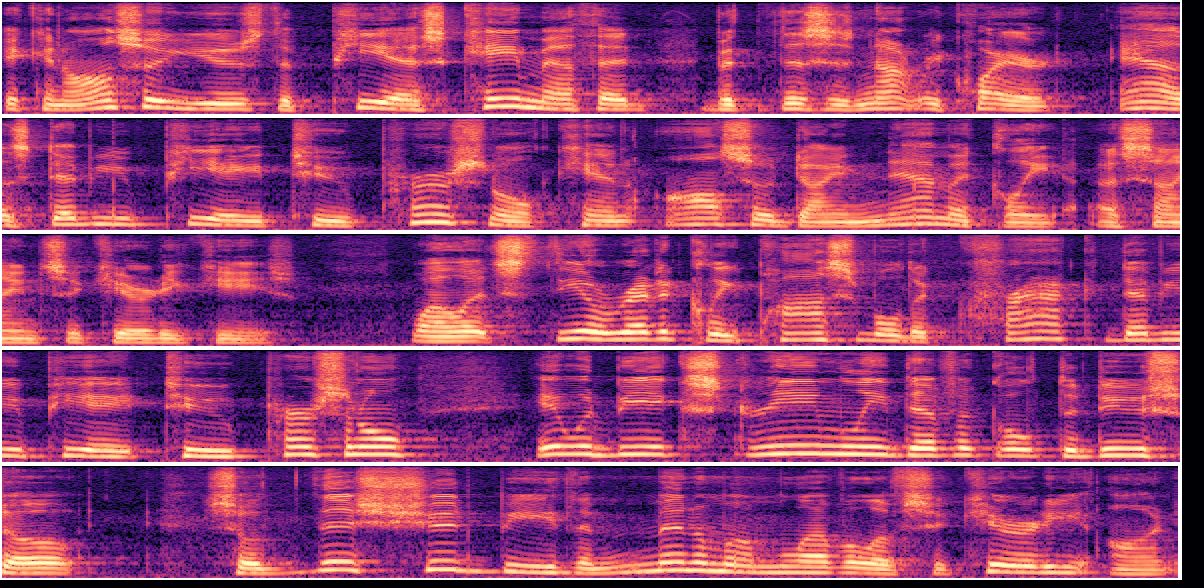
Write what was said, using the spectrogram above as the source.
It can also use the PSK method, but this is not required as WPA2 Personal can also dynamically assign security keys. While it's theoretically possible to crack WPA2 Personal, it would be extremely difficult to do so, so this should be the minimum level of security on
